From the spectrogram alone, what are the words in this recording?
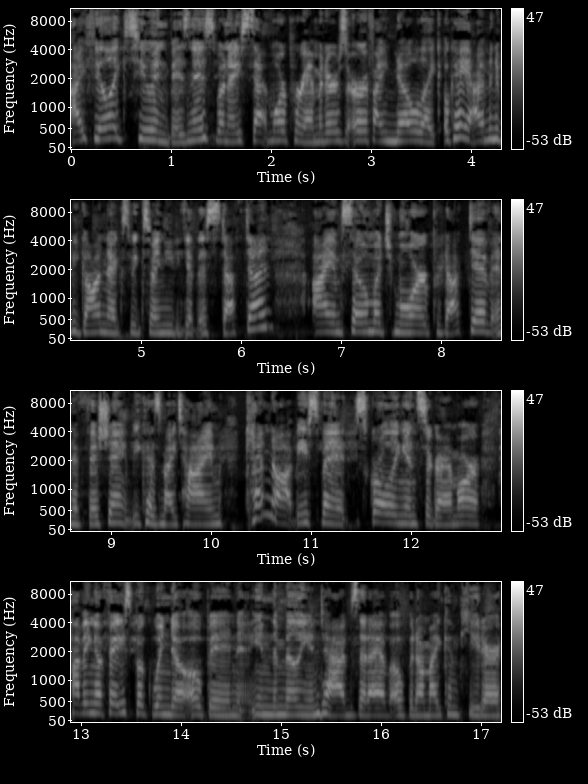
I feel like too in business, when I set more parameters or if I know like, okay, I'm going to be gone next week, so I need to get this stuff done, I am so much more productive and efficient because my time cannot be spent scrolling Instagram or having a Facebook window open in the million tabs that I have open on my computer.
